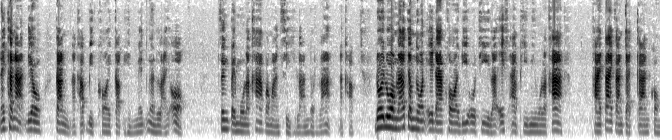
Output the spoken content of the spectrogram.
ในขณะเดียวกันนะครับบิตคอยกับเห็นเม็ดเงินไหลออก ซึ่งเป็นมูลค่าประมาณ 4 ล้านดอลลาร์นะครับ โดยรวมแล้วจำนวน ADA Coin DOT และ XRP มีมูลค่า ภายใต้การจัดการของ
